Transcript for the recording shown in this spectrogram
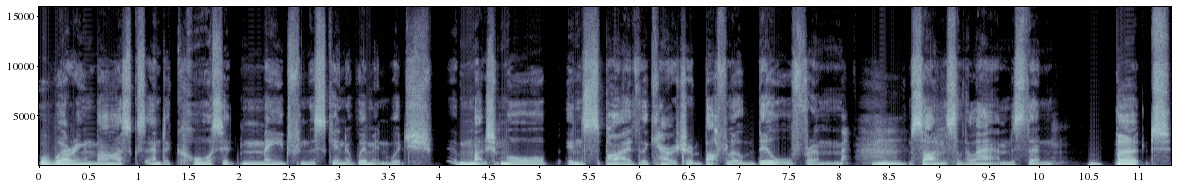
wearing masks and a corset made from the skin of women, which much more inspired the character of Buffalo Bill from hmm. Silence of the Lambs than. But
